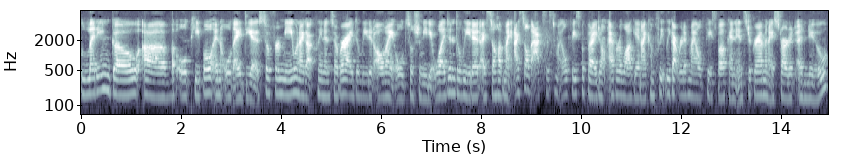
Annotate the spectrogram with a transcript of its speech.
letting go of, of, old people and old ideas. So for me, when I got clean and sober, I deleted all my old social media. Well, I didn't delete it. I still have my, I still have access to my old Facebook, but I don't ever log in. I completely got rid of my old Facebook and Instagram and I started a new.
